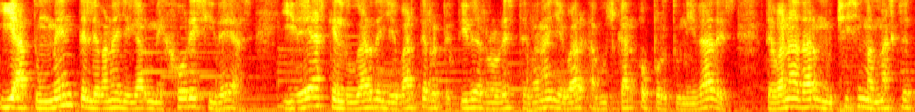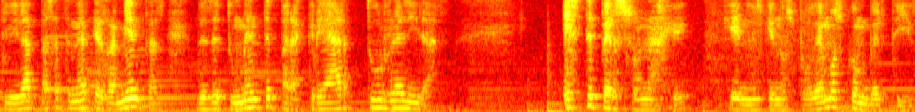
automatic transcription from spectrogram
y a tu mente le van a llegar mejores ideas, ideas que en lugar de llevarte a repetir errores te van a llevar a buscar oportunidades, te van a dar muchísima más creatividad, vas a tener herramientas desde tu mente para crear tu realidad. Este personaje en el que nos podemos convertir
